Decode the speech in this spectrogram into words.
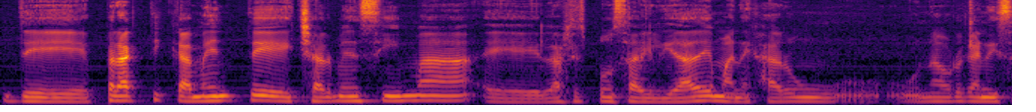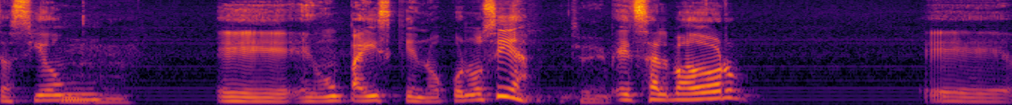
de prácticamente echarme encima eh, la responsabilidad de manejar un- una organización. Eh, en un país que no conocía. Sí. El Salvador, eh,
